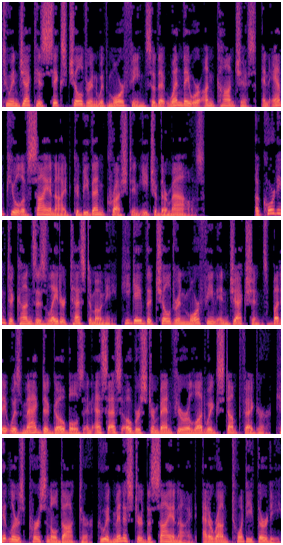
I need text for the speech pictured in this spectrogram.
to inject his six children with morphine so that when they were unconscious, an ampule of cyanide could be then crushed in each of their mouths. According to Kunz's later testimony, he gave the children morphine injections but it was Magda Goebbels and SS Obersturmbannführer Ludwig Stumpfegger, Hitler's personal doctor, who administered the cyanide. At around 2030,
